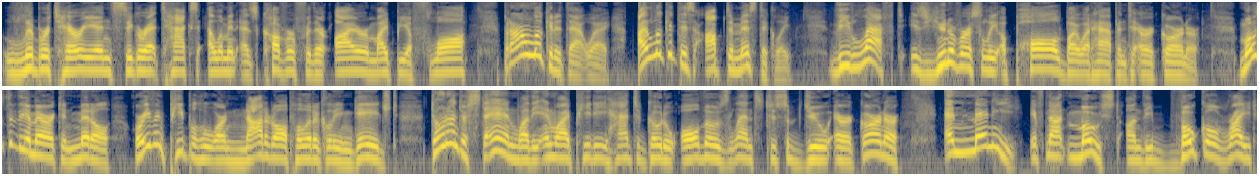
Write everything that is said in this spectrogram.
libertarian cigarette tax element as cover for their ire might be a flaw. But I don't look at it that way. I look at this optimistically. The left is universally appalled by what happened to Eric Garner. Most of the American middle, or even people who are not at all politically engaged, don't understand why the NYPD had to go to all those lengths to subdue Eric Garner. And many, if not most, on the vocal right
